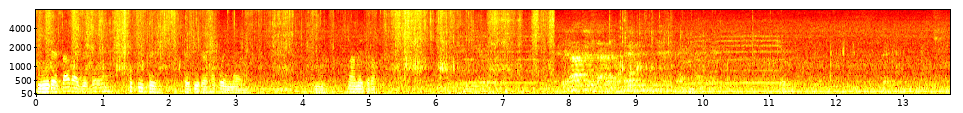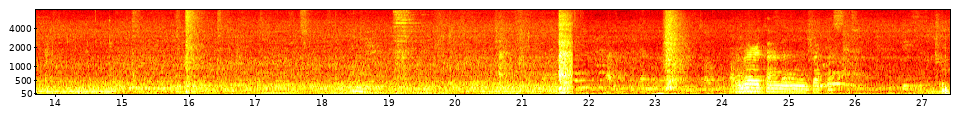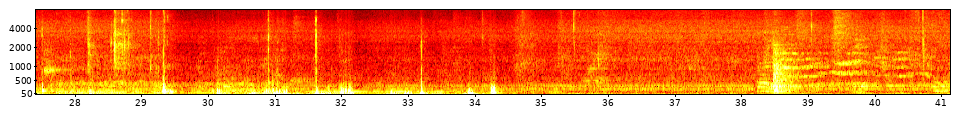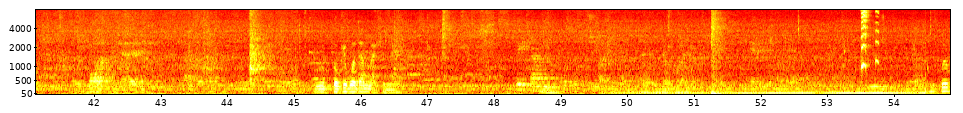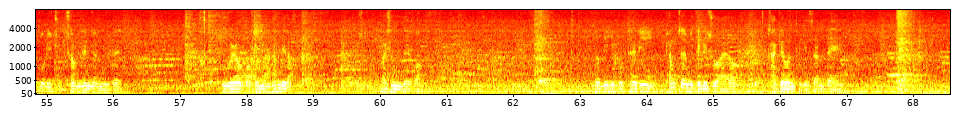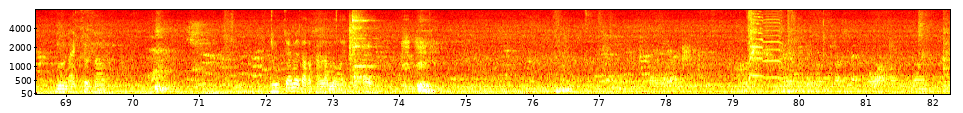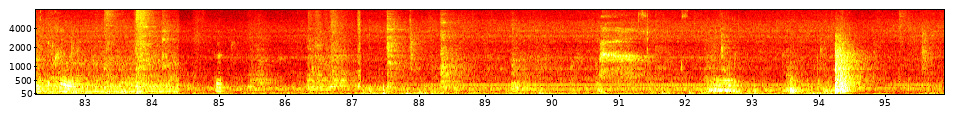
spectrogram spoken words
비닐에 싸가지고 소비들 대비를 하고 있네요. 음, 마음에 들어. American breakfast. 음, 보기보단 맛있네. 꿀꿀이 죽처럼 생겼는데 의외로 먹을만 합니다. 맛있는데 이거? 여기 이 모텔이 평점이 되게 좋아요. 가격은 되게 싼데 음, 맛있어서 음, 잼에다가 발라 이렇 게 크림이네. 끝.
